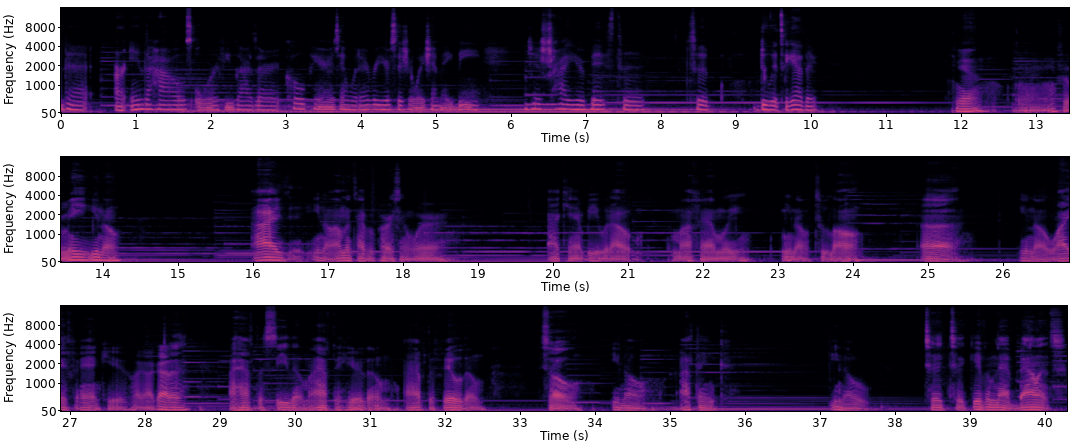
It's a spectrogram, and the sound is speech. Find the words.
that are in the house or if you guys are co-parents and whatever your situation may be just try your best to to do it together yeah um, for me you know i you know i'm the type of person where i can't be without my family you know too long uh, you know, wife and kids. Like I gotta, I have to see them. I have to hear them. I have to feel them. So, you know, I think, you know, to to give them that balance,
